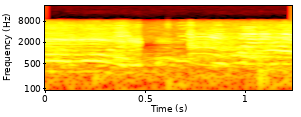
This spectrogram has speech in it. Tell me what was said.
Whoa, whoa.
